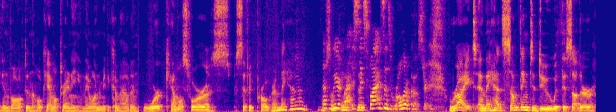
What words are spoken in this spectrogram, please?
involved in the whole camel training, and they wanted me to come out and work camels for a specific program they had. that's weird. that- Six Flags is roller coasters. Right, and they had something to do with this other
